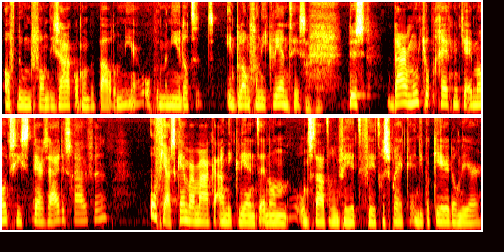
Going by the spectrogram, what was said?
afdoen van die zaak op een bepaalde manier. Op een manier dat het in het belang van die cliënt is. Dus daar moet je op een gegeven moment je emoties terzijde schuiven. Of juist kenbaar maken aan die cliënt. En dan ontstaat er een verhit, verhit gesprek. En die parkeer je dan weer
